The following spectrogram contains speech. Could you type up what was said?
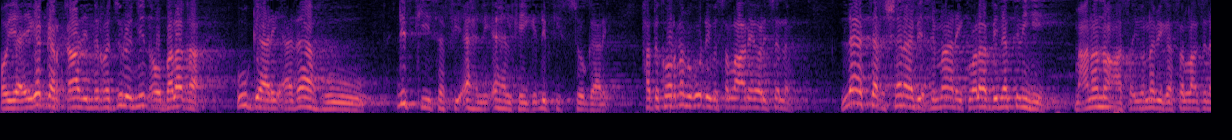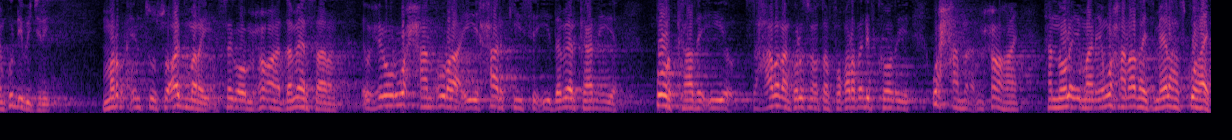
oo yaa iga garqaadi min rajulin nin oo balaqa u gaaray adaahu dhibkiisa fii ahli ahalkayga dhibkiisa soo gaaray. Hadda kahor nabigu u dhibay sal alla alيh ali wasalam laa takshana biximaarik walaa binatnihi. Macno noocaas ayuu nabiga sal slam ku dhibi jiray mar intuu soo ag maray isagoo muxuu aha dameer saaran waxaan uraa iyo xaarkiisa iyo dameerkan iyo boorkaada iyo saxaabadan kula socota fuqarada dhibkooda iyo waxaan muxuu ahaa ha noola imaan waxaan aad hays meelahaas ku hay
